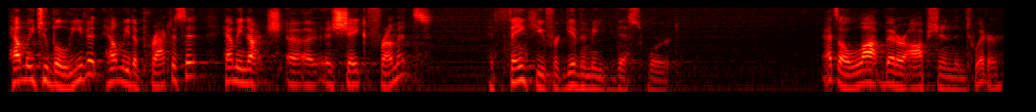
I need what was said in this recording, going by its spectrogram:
help me to believe it, help me to practice it, help me not sh- uh, uh, shake from it. And thank you for giving me this word. That's a lot better option than Twitter.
